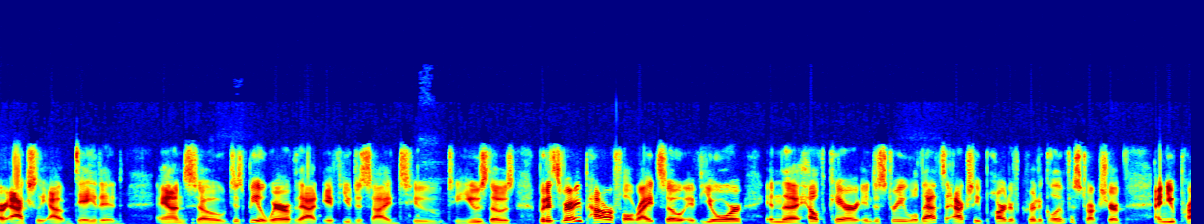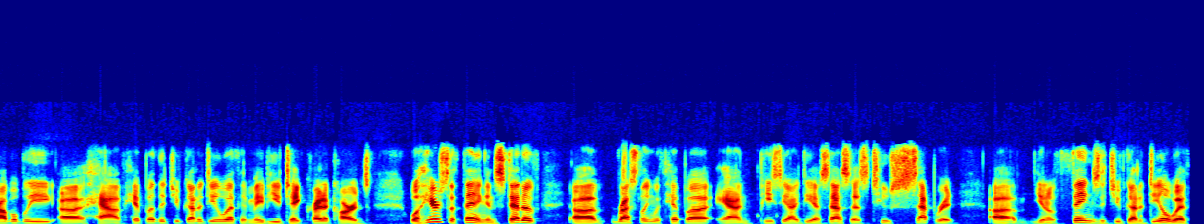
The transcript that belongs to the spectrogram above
are actually outdated. And so just be aware of that if you decide to to use those. But it's very powerful, right? So if you're in the healthcare industry, well, that's actually part of critical infrastructure, and you probably uh, have HIPAA that you've got to deal with, and maybe you take credit cards. Well, here's the thing: instead of uh, wrestling with HIPAA and PCI DSS as two separate uh, you know things that you've got to deal with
